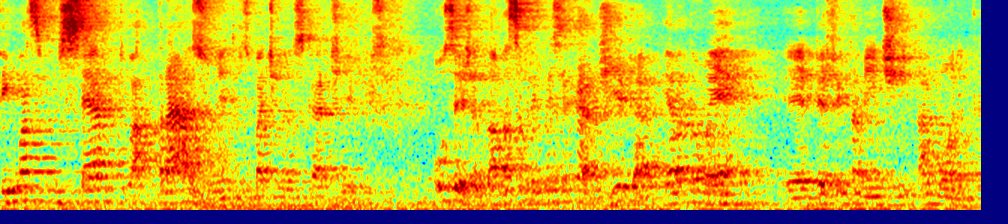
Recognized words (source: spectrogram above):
Tem um certo atraso entre os batimentos cardíacos. Ou seja, a nossa frequência cardíaca ela não é, é perfeitamente harmônica.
